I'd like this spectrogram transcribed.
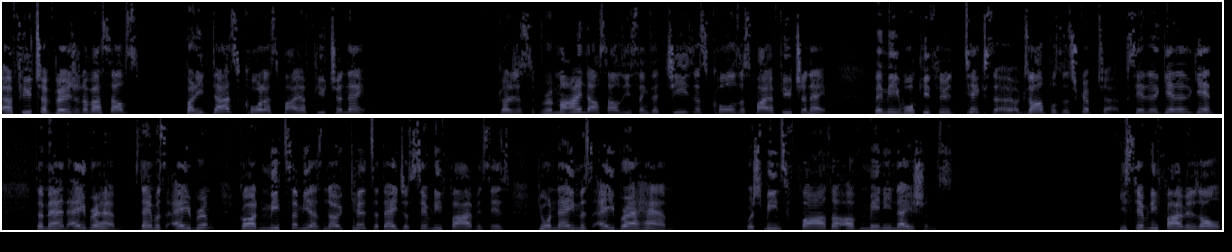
a future version of ourselves, but he does call us by a future name. Got to just remind ourselves these things that Jesus calls us by a future name. Let me walk you through text uh, examples in scripture. I've said it again and again. The man Abraham, his name was Abram. God meets him. He has no kids at the age of 75 and says, your name is Abraham, which means father of many nations. He's 75 years old,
